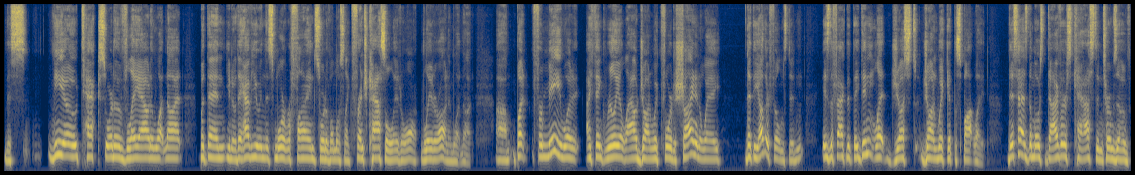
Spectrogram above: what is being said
this neo tech sort of layout and whatnot. But then, you know, they have you in this more refined sort of almost like French castle later on, later on and whatnot. Um, but for me, what I think really allowed John Wick 4 to shine in a way that the other films didn't is the fact that they didn't let just John Wick get the spotlight. This has the most diverse cast in terms of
